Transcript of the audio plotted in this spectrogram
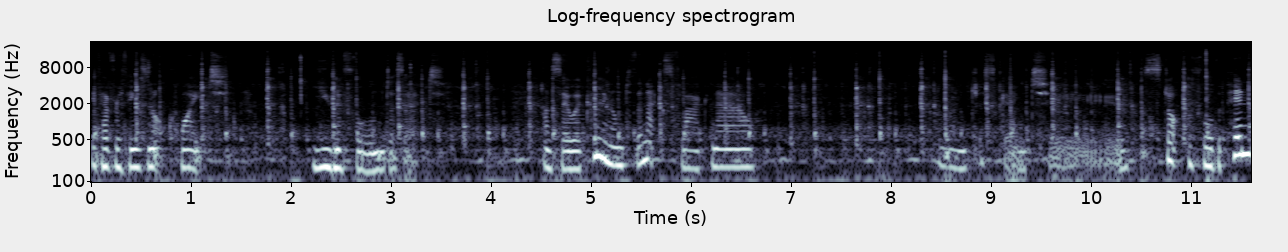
if everything's not quite uniform, does it? And so we're coming on to the next flag now. I'm just going to stop before the pin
